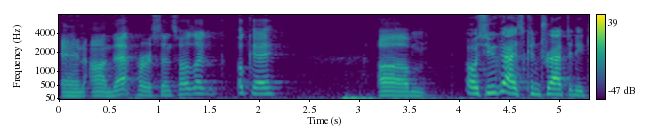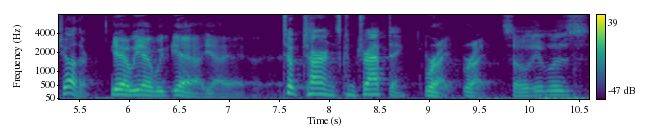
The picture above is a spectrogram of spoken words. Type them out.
and on that person so i was like okay um oh, so you guys contracted each other, yeah we yeah we yeah yeah yeah, yeah, yeah. took turns contracting. right right so it was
